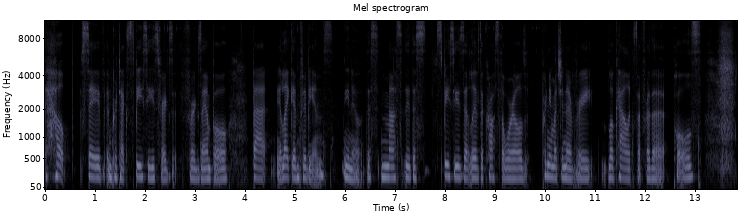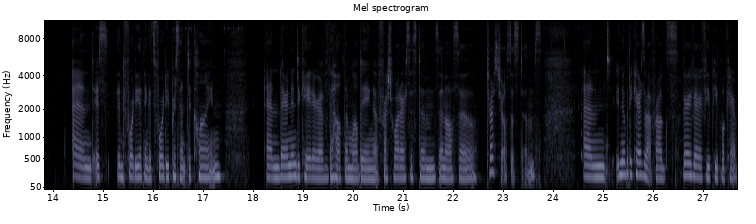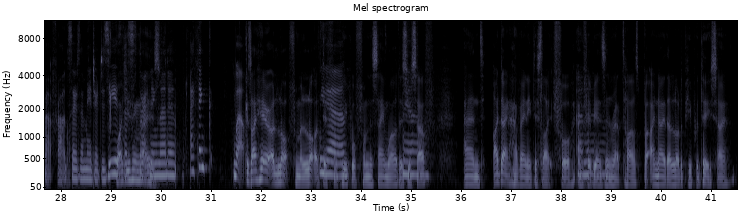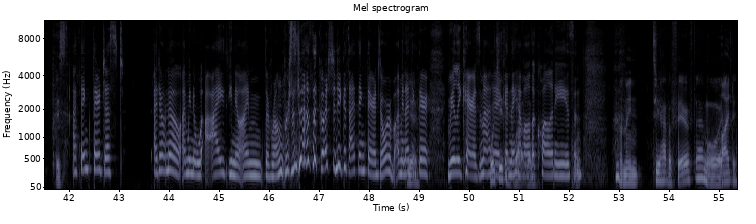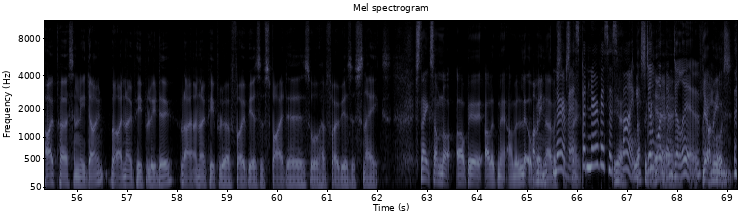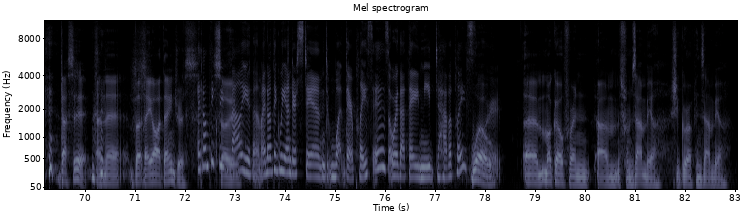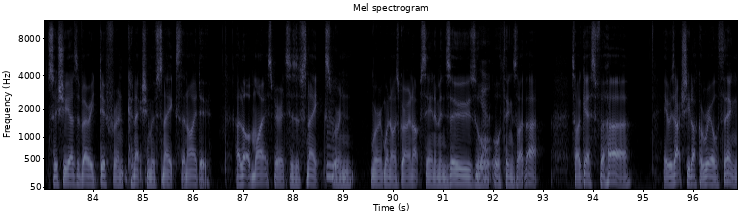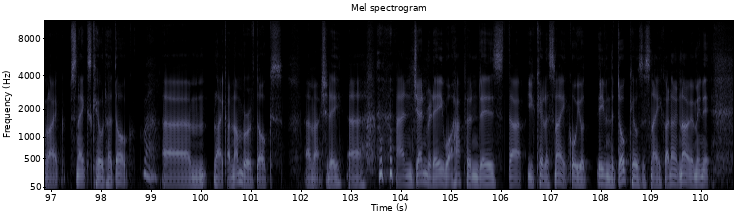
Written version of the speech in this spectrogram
help save and protect species, for ex- for example, that like amphibians. You know, this mass this species that lives across the world, pretty much in every locale except for the poles, and it's in forty. I think it's forty percent decline and they're an indicator of the health and well-being of freshwater systems and also terrestrial systems. And nobody cares about frogs. Very, very few people care about frogs. There's a major disease Why do you that's think that threatening is? that. in- I think, well, Because I hear a lot from a lot of different Yeah. people from the same world as Yeah. yourself. And I don't have any dislike for amphibians and reptiles, but I know that a lot of people do. So it's I think they're just. I don't know. I mean, I you know, I'm the wrong person to ask the question because I think they're adorable. I mean, I Yeah. think they're really charismatic and they have about all them? the qualities and I mean, do you have a fear of them or I, I personally don't, but I know people who do. Like I know people who have phobias of spiders or have phobias of snakes. Snakes? I'm not. I'll be. I'll admit I'm a little I bit mean- nervous. of nervous. But nervous is Yeah, fine. You still good want word. them to live. Yeah, I of mean, course. that's it. And they're but they are dangerous. I don't think So- we value them. I don't think we understand what their place is or that they need to have a place. Well, or- um, my girlfriend um, is from Zambia. She grew up in Zambia, so she has a very different connection with snakes than I do. A lot of my experiences of snakes were in were in- when I was growing up, seeing them in zoos or, Yeah. or things like that. So I guess for her, it was actually like a real thing. Like snakes killed her dog. Um, like a number of dogs, um, actually. Uh, and generally, what happened is that you kill a snake, or your even the dog kills a snake. I don't know. I mean, it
